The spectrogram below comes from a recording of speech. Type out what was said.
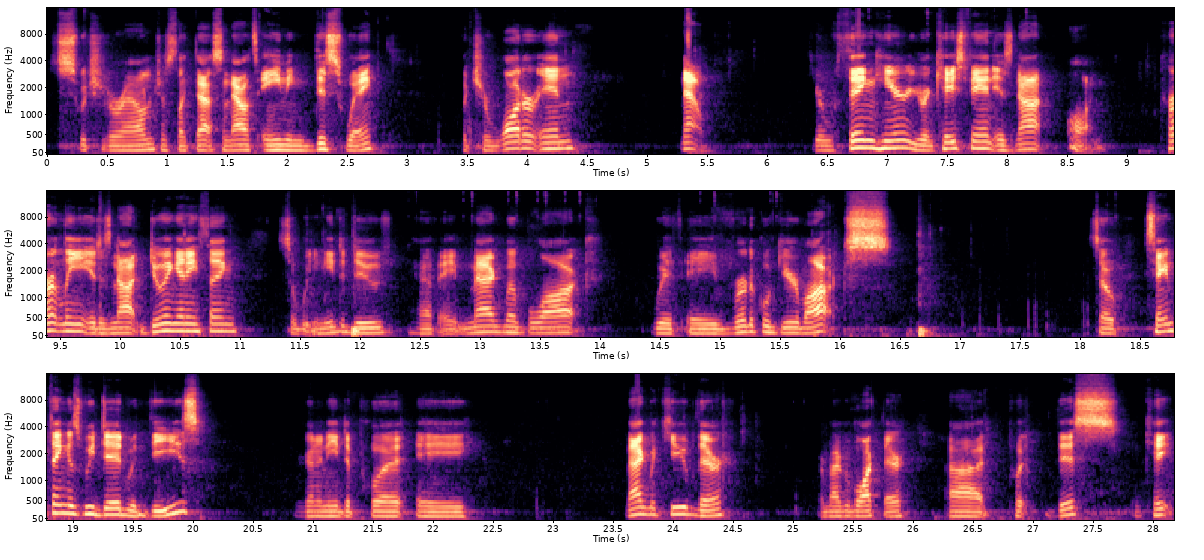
Switch it around just like that. So now it's aiming this way. Put your water in. Now, your thing here, your encased fan, is not on. Currently, it is not doing anything. So what you need to do, have a magma block with a vertical gearbox. So same thing as we did with these. We're going to need to put a magma cube there, or magma block there. Uh, put this, okay,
